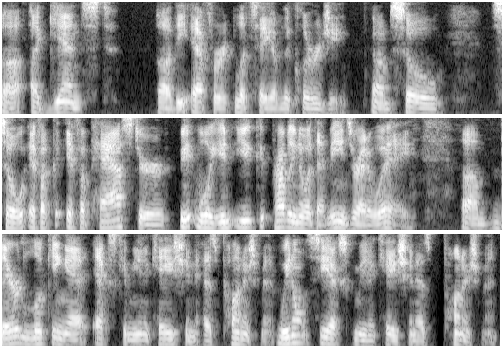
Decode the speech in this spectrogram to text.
uh, against uh, the effort, let's say, of the clergy. Um, so, so if a if a pastor, well, you you probably know what that means right away. Um, they're looking at excommunication as punishment. We don't see excommunication as punishment.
